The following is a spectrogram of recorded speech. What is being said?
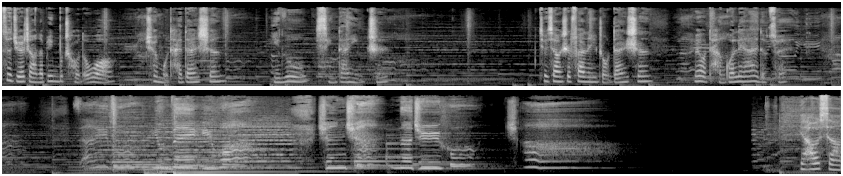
自觉长得并不丑的我，却母胎单身，一路形单影只，就像是犯了一种单身、没有谈过恋爱的罪。再不用被遗忘，成全那句也好想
